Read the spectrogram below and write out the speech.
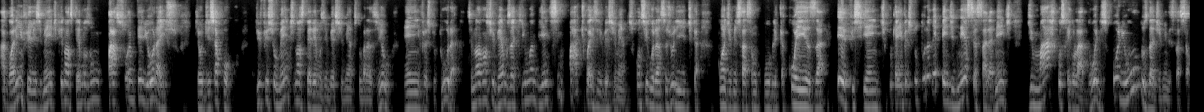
Agora, infelizmente, que nós temos um passo anterior a isso, que eu disse há pouco dificilmente nós teremos investimentos no Brasil em infraestrutura se nós não tivermos aqui um ambiente simpático a esses investimentos, com segurança jurídica, com administração pública coesa, eficiente, porque a infraestrutura depende necessariamente de marcos reguladores oriundos da administração.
